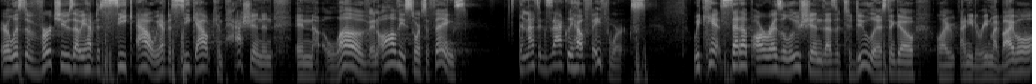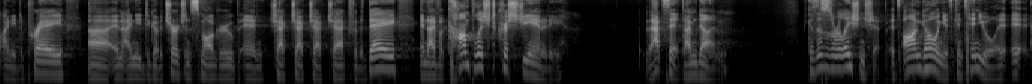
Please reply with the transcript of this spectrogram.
they're a list of virtues that we have to seek out. We have to seek out compassion and, and love and all these sorts of things. And that's exactly how faith works. We can't set up our resolutions as a to do list and go, well, I, I, need to read my Bible, I need to pray, uh, and I need to go to church in small group and check, check, check, check for the day, and I've accomplished Christianity. That's it, I'm done because this is a relationship. It's ongoing, it's continual. It, it,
